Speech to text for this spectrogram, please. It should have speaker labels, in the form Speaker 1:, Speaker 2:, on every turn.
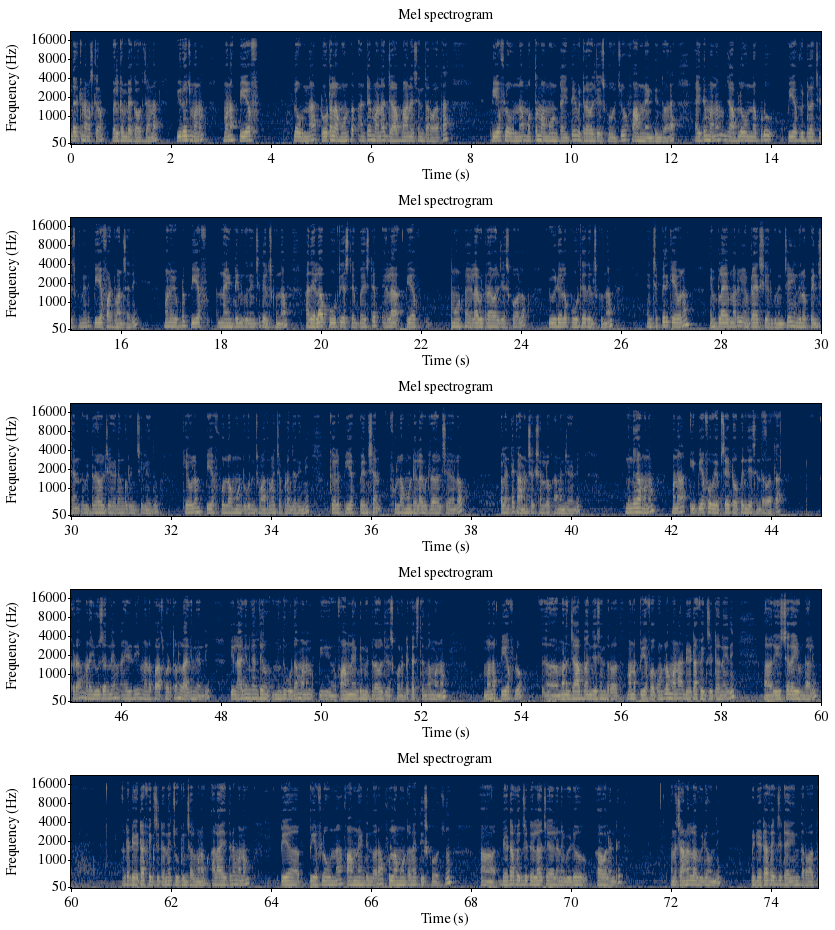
Speaker 1: అందరికీ నమస్కారం. Welcome back our channel. ఈరోజు మనం మన పిఎఫ్లో ఉన్న టోటల్ అమౌంట్ అంటే మన జాబ్ మానేసిన తర్వాత పిఎఫ్లో ఉన్న మొత్తం అమౌంట్ అయితే విత్డ్రావల్ చేసుకోవచ్చు ఫామ్ నైన్టీన్ ద్వారా. అయితే మనం జాబ్లో ఉన్నప్పుడు పిఎఫ్ విత్డ్రా చేసుకునేది పిఎఫ్ అడ్వాన్స్ అది. మనం ఇప్పుడు పిఎఫ్ నైన్టీన్ గురించి తెలుసుకుందాం. అది ఎలా పూర్తిగా స్టెప్ బై స్టెప్ ఎలా పిఎఫ్ అమౌంట్ను ఎలా విత్డ్రావల్ చేసుకోవాలో ఈ వీడియోలో పూర్తిగా తెలుసుకుందాం. నేను చెప్పేది కేవలం ఎంప్లాయర్ మరియు ఎంప్లాయర్ షేర్ గురించే. ఇందులో పెన్షన్ విత్డ్రావల్ చేయడం గురించి లేదు. కేవలం పిఎఫ్ ఫుల్ అమౌంట్ గురించి మాత్రమే చెప్పడం జరిగింది. ఒకవేళ పిఎఫ్ పెన్షన్ ఫుల్ అమౌంట్ ఎలా విత్డ్రావల్ చేయాలో చెప్పాలంటే కామెంట్ సెక్షన్లో కామెంట్ చేయండి. ముందుగా మనం మన ఈపీఎఫ్ వెబ్సైట్ ఓపెన్ చేసిన తర్వాత ఇక్కడ మన యూజర్ నేమ్ ఐడి మన పాస్వర్డ్తో లాగిన్ కండి. ఈ లాగిన్ కంటే ముందు కూడా మనం ఫామ్ నైన్టీన్ విత్డ్రావల్ చేసుకోవాలంటే ఖచ్చితంగా మనం మన పిఎఫ్లో మనం జాబ్ బంద్ చేసిన తర్వాత మన పిఎఫ్ అకౌంట్లో మన డేట్ ఆఫ్ ఎగ్జిట్ అనేది రిజిస్టర్ అయి ఉండాలి. అంటే డేట్ ఆఫ్ ఎగ్జిట్ అనేది చూపించాలి మనం. అలా అయితేనే మనం పిఎ పిఎఫ్లో ఉన్న ఫామ్ నైన్టీన్ ద్వారా ఫుల్ అమౌంట్ అనేది తీసుకోవచ్చు. డేట్ ఆఫ్ ఎగ్జిట్ ఎలా చేయాలనే వీడియో కావాలంటే మన ఛానల్లో ఆ వీడియో ఉంది. మీ డేట్ ఆఫ్ ఎగ్జిట్ అయిన తర్వాత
